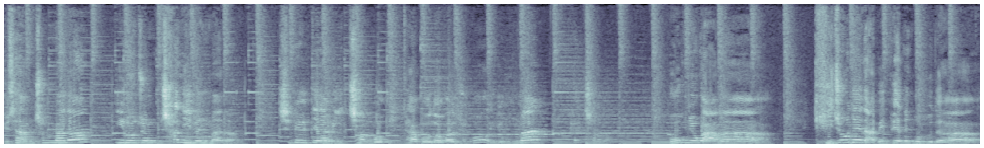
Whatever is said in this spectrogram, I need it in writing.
유사암 1천만 원, 1호종 1,200만 원, 11대암 2천, 뭐 기타 뭐 넣어가지고 6만 8천 원. 보험료가 아마 기존에 납입하는 것보다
